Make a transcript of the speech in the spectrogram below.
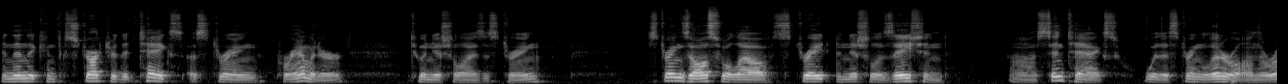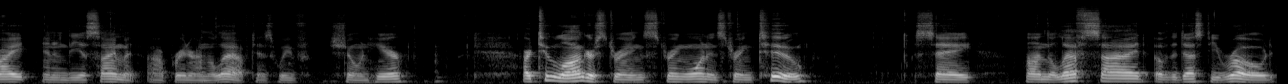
and then the constructor that takes a string parameter to initialize a string. Strings also allow straight initialization uh, syntax with a string literal on the right and in the assignment operator on the left as we've shown here. Our two longer strings, string 1 and string 2, say on the left side of the dusty road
